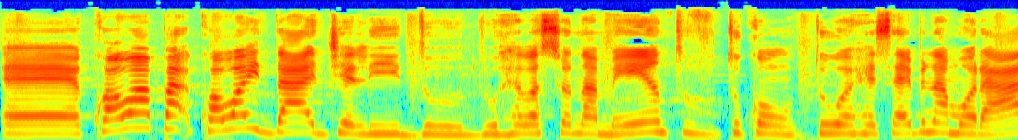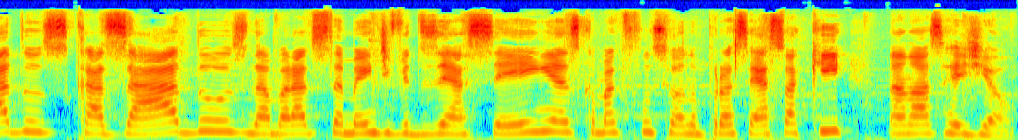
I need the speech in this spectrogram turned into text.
é, qual, a, qual a idade ali do, do relacionamento? Tu, com, tu recebe namorados, casados, namorados também dividem as senhas? Como é que funciona o processo aqui na nossa região?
